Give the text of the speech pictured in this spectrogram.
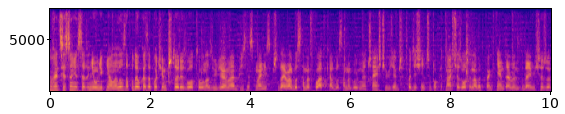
więc jest to niestety nieuniknione. No za pudełka zapłaciłem 4 zł. U nas widziałem, biznesmeni sprzedają albo same wkładki, albo same górne części. Widziałem, że po 10 czy po 15 zł nawet pęknięte, więc wydaje mi się, że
